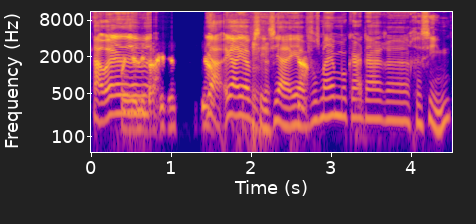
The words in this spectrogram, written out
nou, eh, Van jullie beiden. Ja, ja, ja, precies. Ja, ja. Volgens mij hebben we elkaar daar eh, gezien.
